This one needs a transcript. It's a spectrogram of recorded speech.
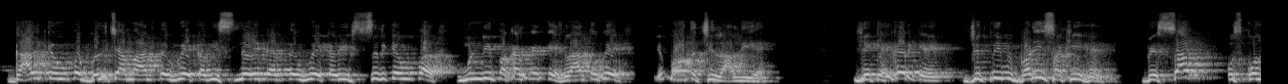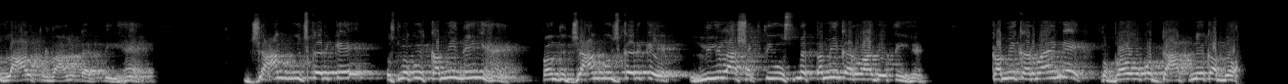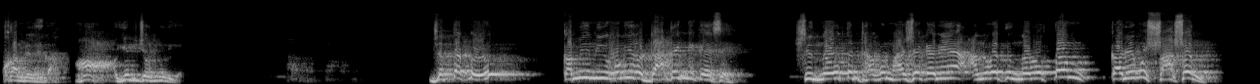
गाल के ऊपर गुलचा मारते हुए, कभी स्नेह करते हुए, कभी सिर के ऊपर मुंडी पकड़ करके हिलाते हुए, ये बहुत अच्छी लाली है। ये कहकर के जितनी भी बड़ी सखी हैं, वे सब उसको लाल प्रदान करती हैं। जानबूझ करके उसमें कोई कमी नहीं है, परंतु जानबूझ करके लीला शक्ति उसमें कमी करवा देती है। कमी करवाएँगे तो बड़ों को डांटने का मौका मिलेगा। हाँ ये भी ज़रूरी है। जब तक कमी नहीं होगी तो डांटेंगे कैसे? श्री नरोत्तम ठाकुर भाष्य कह रहे हैं, अनुगत नरोत्तम करे वो शासन।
